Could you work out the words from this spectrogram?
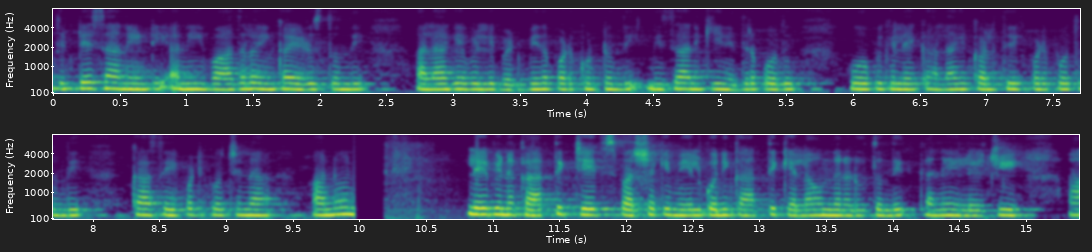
తిట్టేశానేంటి? అని బాధలో ఇంకా ఏడుస్తుంది. అలాగే వెళ్ళి బెడ్ మీద పడుకుంటుంది. నిజానికి నిద్రపోదు. ఓపిక లేక అలాగే కళ్ళు తిరిగి పడిపోతుంది. కాసేపటికి వచ్చిన అను లేపిన కార్తీక్ చేతి స్పర్శకి మేల్కొని కార్తీక్ ఎలా ఉందని అడుగుతుంది. తనే లేచి ఆ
